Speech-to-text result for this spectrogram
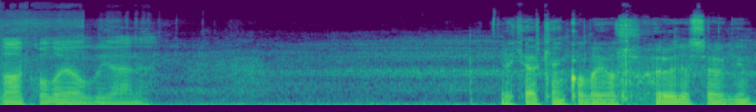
Daha kolay oldu yani. Ekerken kolay oldu öyle söyleyeyim.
